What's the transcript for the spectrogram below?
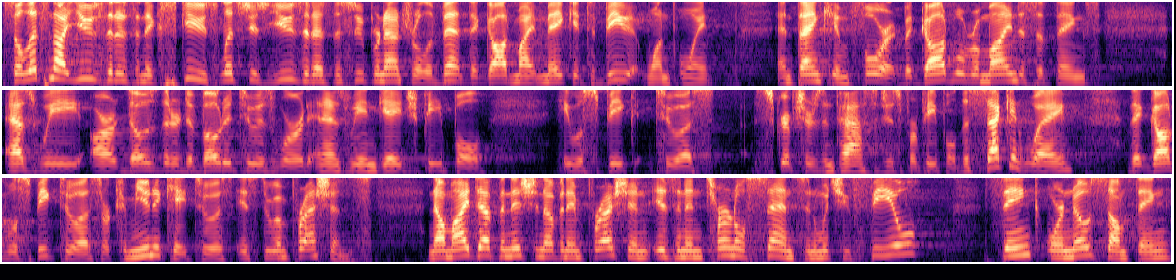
So let's not use it as an excuse. Let's just use it as the supernatural event that God might make it to be at one point and thank Him for it. But God will remind us of things as we are those that are devoted to His Word and as we engage people. He will speak to us scriptures and passages for people. The second way that God will speak to us or communicate to us is through impressions. Now, my definition of an impression is an internal sense in which you feel, think, or know something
